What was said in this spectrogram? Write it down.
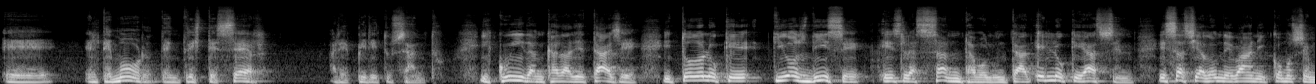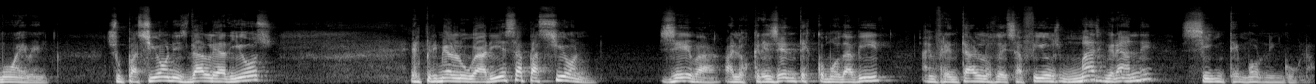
eh, el temor de entristecer al Espíritu Santo y cuidan cada detalle y todo lo que Dios dice es la santa voluntad, es lo que hacen, es hacia dónde van y cómo se mueven. Su pasión es darle a Dios el primer lugar y esa pasión lleva a los creyentes como David a enfrentar los desafíos más grandes sin temor ninguno.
